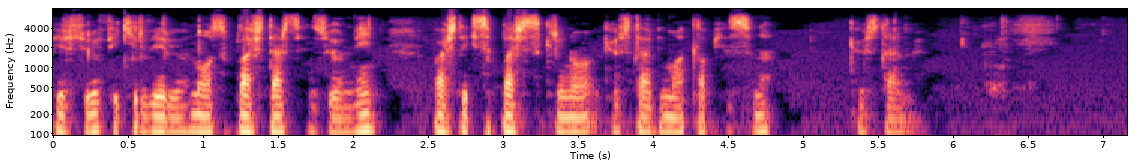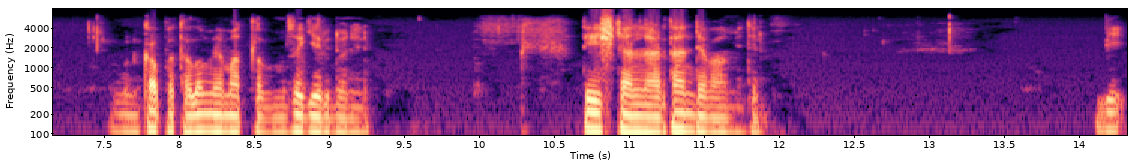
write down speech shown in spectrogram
bir sürü fikir veriyor. No splash derseniz örneğin baştaki splash screen o MATLAB yazısını göstermiyor. Bunu kapatalım ve MATLAB'ımıza geri dönelim. Değişkenlerden devam edelim. Bir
